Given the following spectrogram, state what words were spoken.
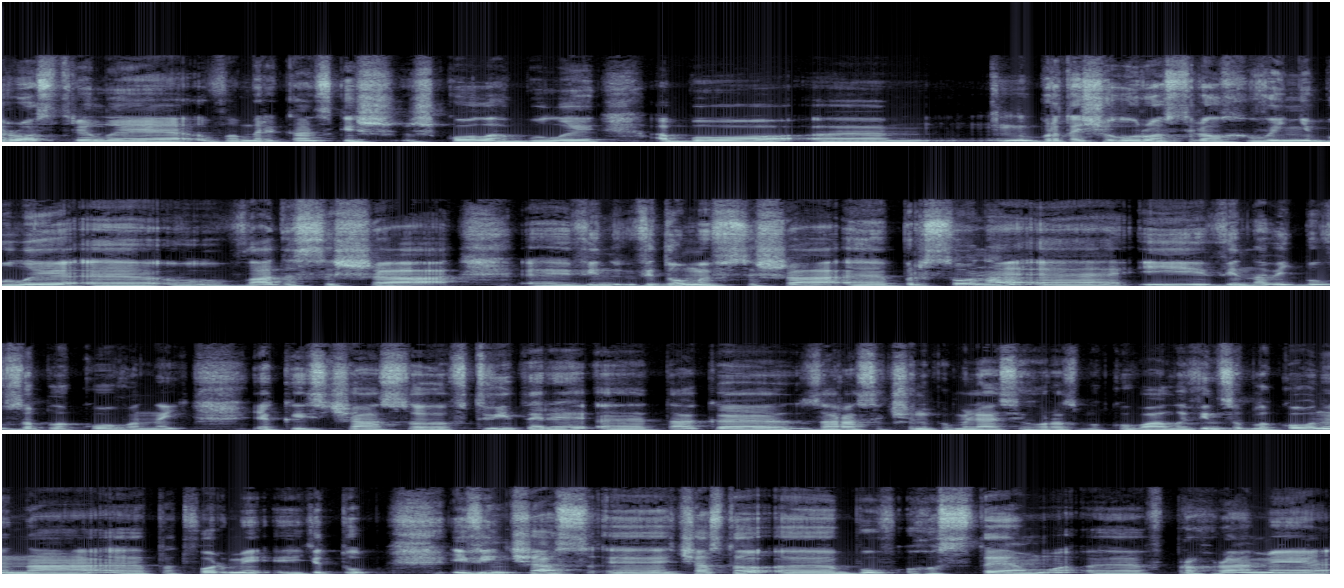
розстріли в американських школах були або ем, ну, про те, що у розстрілах винні були е, влада США. Е, він відомий в США е, персона, і він навіть був заблокований якийсь час в Твіттері. Так зараз, якщо не помиляюсь, його розблокували. Він заблокований на платформі YouTube. І він час часто був гостем в програмі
